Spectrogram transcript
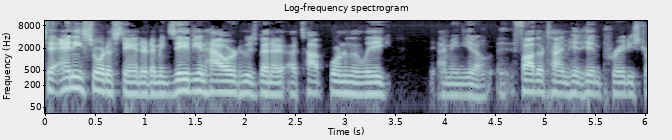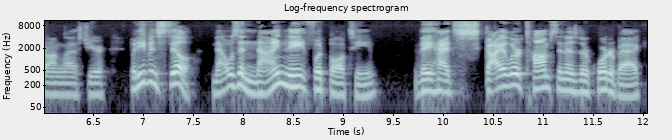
to any sort of standard. I mean, Xavien Howard, who's been a, a top corner in the league, I mean, you know, Father Time hit him pretty strong last year. But even still, that was a nine and eight football team. They had Skylar Thompson as their quarterback,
